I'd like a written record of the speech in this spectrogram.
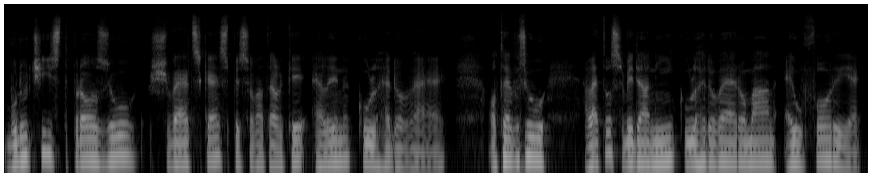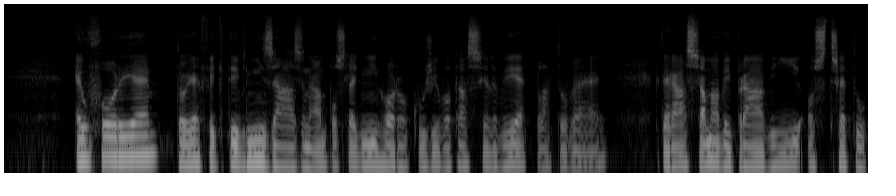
Budu číst prózu švédské spisovatelky Elin Kulhedové. Otevřu letos vydaný Kulhedové román Euforie. Euforie to je fiktivní záznam posledního roku života Silvie Platové, která sama vypráví o střetu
